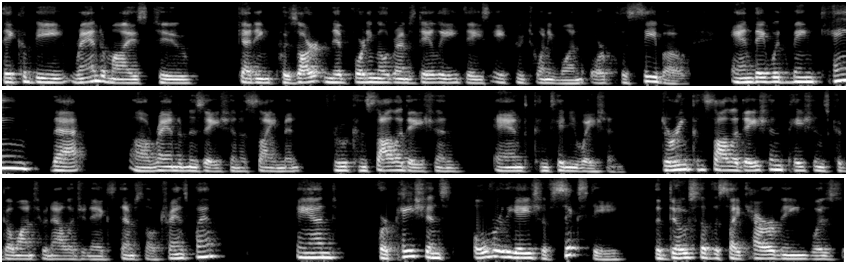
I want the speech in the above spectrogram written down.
they could be randomized to getting quizartinib 40 milligrams daily, days 8 through 21, or placebo. And they would maintain that uh, randomization assignment through consolidation and continuation. During consolidation, patients could go on to an allogeneic stem cell transplant. And for patients over the age of 60, the dose of the cytarabine was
